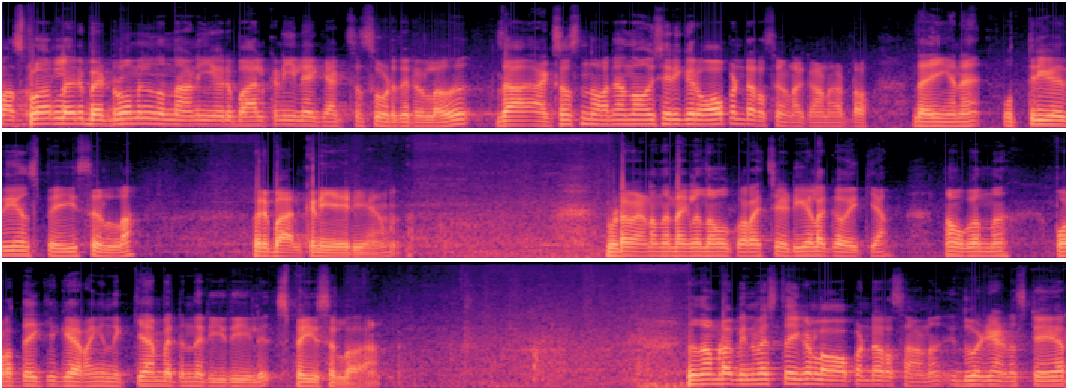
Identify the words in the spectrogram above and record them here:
ഫസ്റ്റ് ഫ്ലോറിലെ ഒരു ബെഡ്റൂമിൽ നിന്നാണ് ഈ ഒരു ബാൽക്കണിയിലേക്ക് ആക്സസ് കൊടുത്തിട്ടുള്ളത്. ഇതാ ആക്സസ് എന്ന് പറഞ്ഞാൽ ശരിക്കും ഒരു ഓപ്പൺ ടെറസ് കണക്കാണ് കേട്ടോ. ഇതാ ഇങ്ങനെ ഒത്തിരിയധികം സ്പേസ് ഉള്ള ഒരു ബാൽക്കണി ഏരിയ ആണ്. ഇവിടെ വേണമെന്നുണ്ടെങ്കിൽ നമുക്ക് കുറേ ചെടികളൊക്കെ വയ്ക്കാം നമുക്കൊന്ന് പുറത്തേക്കൊക്കെ ഇറങ്ങി നിൽക്കാൻ പറ്റുന്ന രീതിയിൽ സ്പേസ് ഉള്ളതാണ്. ഇത് നമ്മുടെ പിൻവശത്തേക്കുള്ള ഓപ്പൺ ടെറസ് ആണ്. ഇതുവഴിയാണ് സ്റ്റെയർ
